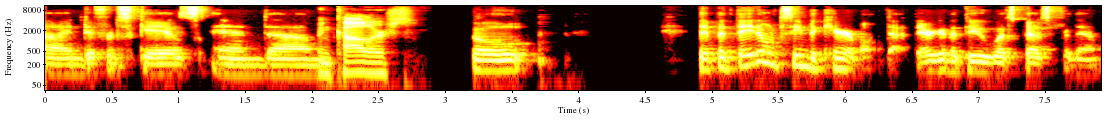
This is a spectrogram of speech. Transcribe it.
uh, in different scales and um, and colors. So they, but they don't seem to care about that. They're going to do what's best for them.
